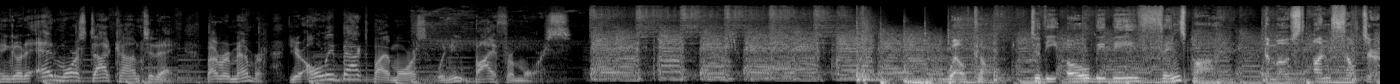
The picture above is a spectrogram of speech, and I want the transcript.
and go to edmorse.com today. But remember, you're only backed by Morse when you buy from Morse. Welcome to the OBB Fins Pod, the most unfiltered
